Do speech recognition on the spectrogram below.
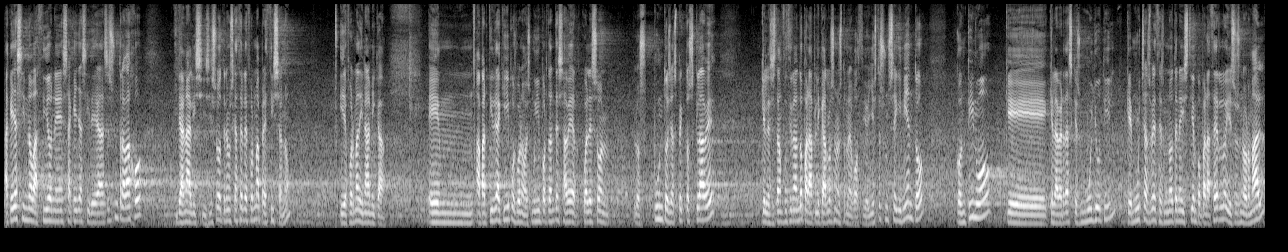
aquellas innovaciones, aquellas ideas. Es un trabajo de análisis y eso lo tenemos que hacer de forma precisa ¿no? y de forma dinámica. Em, a partir de aquí, pues bueno, es muy importante saber cuáles son los puntos y aspectos clave que les están funcionando para aplicarlos a nuestro negocio. Y esto es un seguimiento continuo que, que, la verdad es que es muy útil, que muchas veces no tenéis tiempo para hacerlo y eso es normal,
